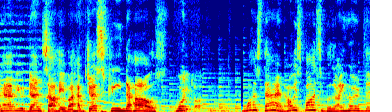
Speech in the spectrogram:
have you done, Sahib? I have just cleaned the house. What are you talking about? What's that? How is possible? I heard the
